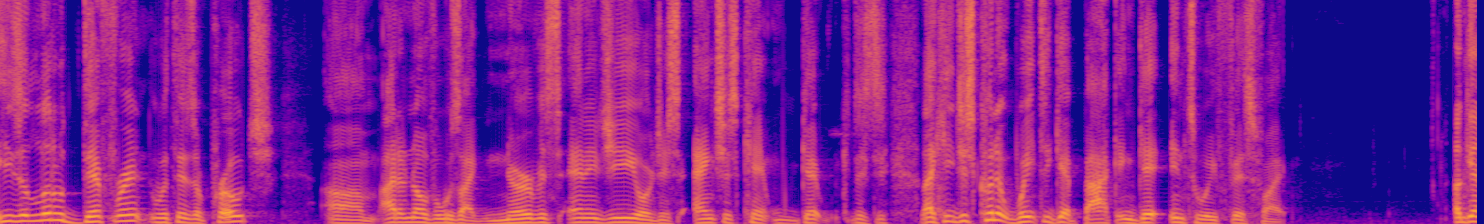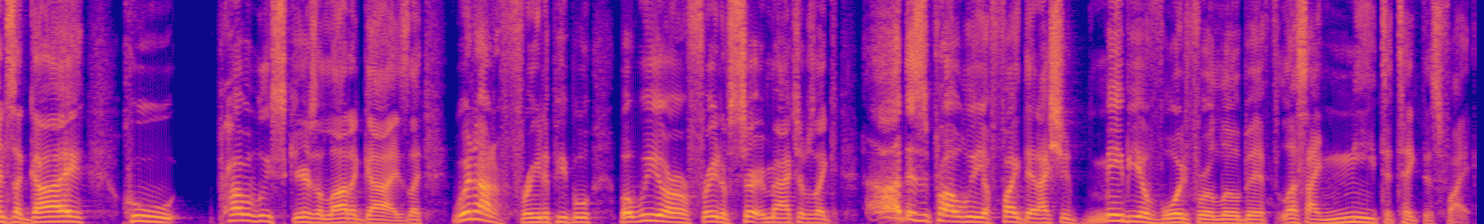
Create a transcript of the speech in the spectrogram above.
he's a little different with his approach. Um, I don't know if it was like nervous energy or just anxious, can't get just, like he just couldn't wait to get back and get into a fist fight against a guy who probably scares a lot of guys. Like we're not afraid of people, but we are afraid of certain matchups. Like ah, this is probably a fight that I should maybe avoid for a little bit, unless I need to take this fight.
